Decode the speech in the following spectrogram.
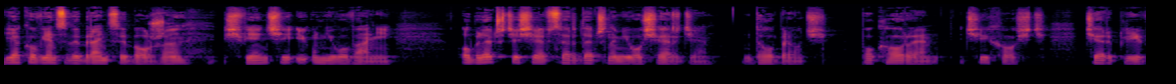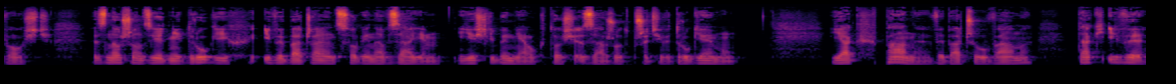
Jako więc wybrańcy Boży, święci i umiłowani, obleczcie się w serdeczne miłosierdzie, dobroć, pokorę, cichość, cierpliwość, znosząc jedni drugich i wybaczając sobie nawzajem, jeśli by miał ktoś zarzut przeciw drugiemu. Jak Pan wybaczył wam, tak i wy.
